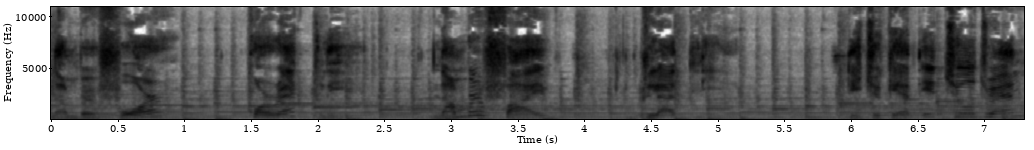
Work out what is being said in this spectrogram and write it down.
Number 4. correctly. Number 5, gladly. Did you get it, children?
